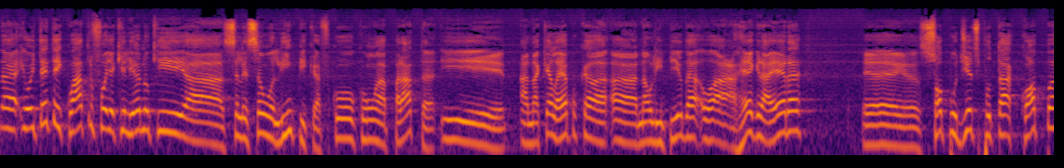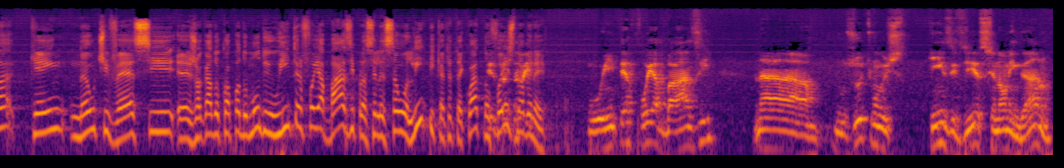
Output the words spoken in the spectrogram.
É, em 84 foi aquele ano que a seleção olímpica ficou com a prata e a, naquela época a, na Olimpíada a regra era é, só podia disputar a Copa quem não tivesse é, jogado a Copa do Mundo e o Inter foi a base para a seleção olímpica 84, não Exatamente. foi isso, não? O Inter foi a base na, nos últimos 15 dias, se não me engano,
